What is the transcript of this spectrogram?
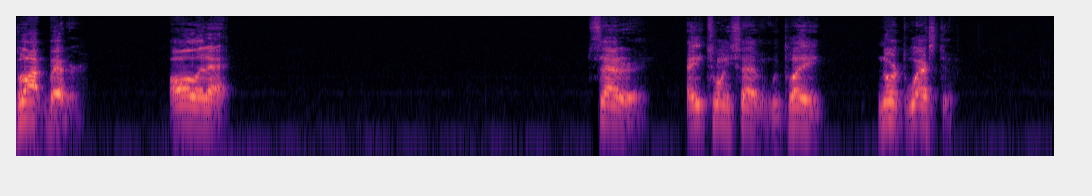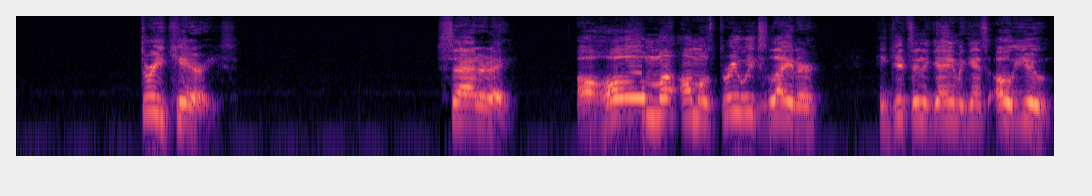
block better, all of that. Saturday, 827, we played Northwestern. Three carries. Saturday, a whole month, almost three weeks later, he gets in the game against OU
